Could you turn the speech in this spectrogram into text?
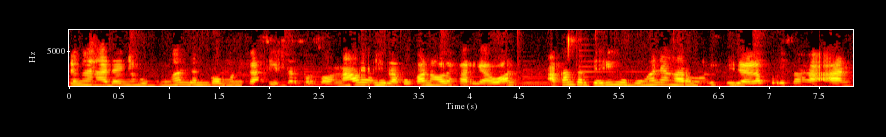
dengan adanya hubungan dan komunikasi interpersonal yang dilakukan oleh karyawan, akan terjadi hubungan yang harmonis di dalam perusahaan.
